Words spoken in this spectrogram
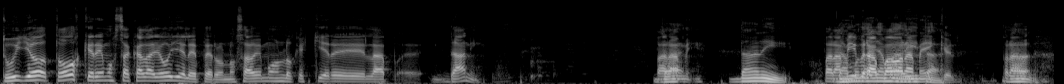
Tú y yo, todos queremos sacar a Oyele, pero no sabemos lo que quiere la eh, Dani. Para mí. Dani. Para mí, Brad Wanamaker. Para,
